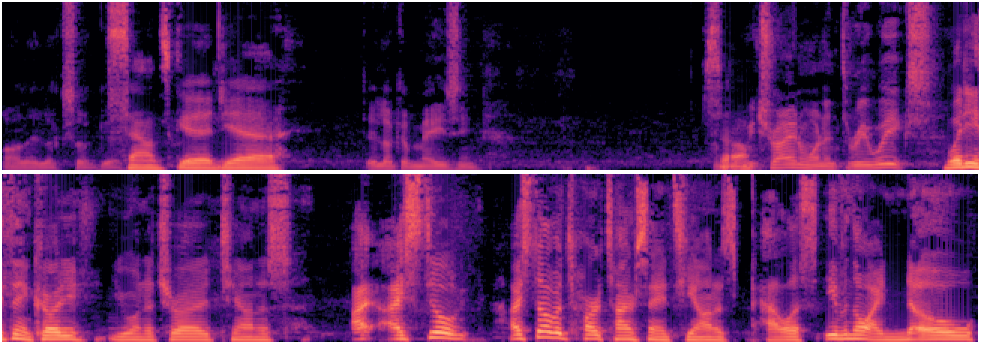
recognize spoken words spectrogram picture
Oh, they look so good. Sounds good. Yeah. They look amazing. So, We'll be trying one in three weeks. what do you think, Cody? You want to try Tiana's? I, I still I still have a hard time saying Tiana's Palace, even though I know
